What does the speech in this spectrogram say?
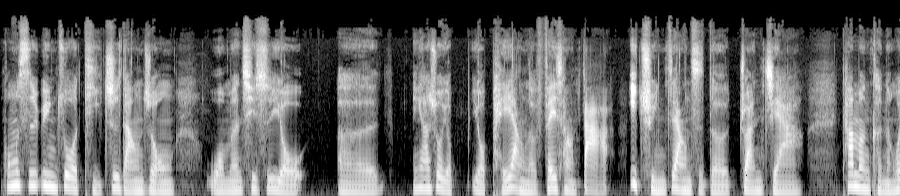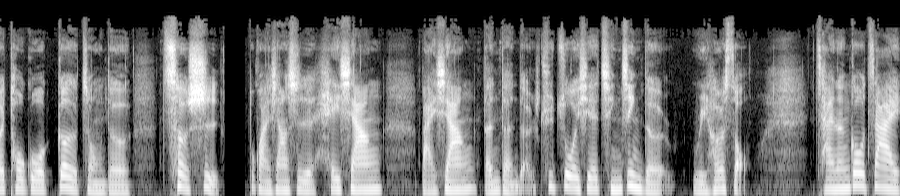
公司运作体制当中，我们其实有呃，应该说有有培养了非常大一群这样子的专家，他们可能会透过各种的测试，不管像是黑箱、白箱等等的，去做一些情境的 rehearsal。才能够在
